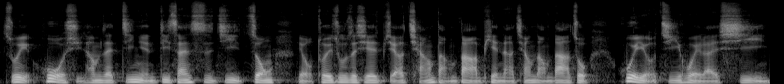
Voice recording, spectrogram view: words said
所以或许他们在今年第三四季中有推出这些比较强档大片啊、强档大作，会有机会来吸引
